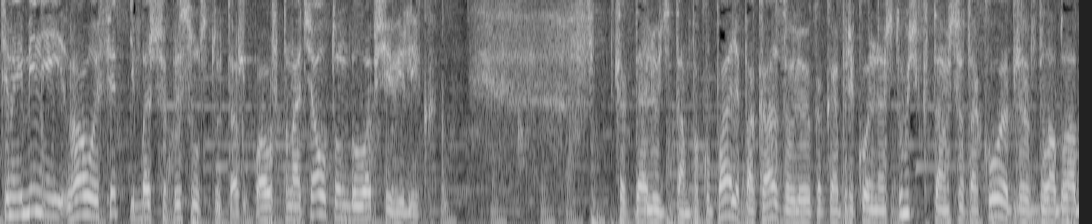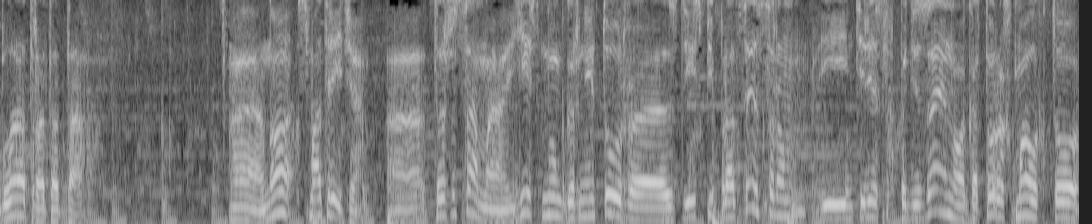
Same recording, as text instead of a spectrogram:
тем не менее, вау-эффект небольшой присутствует. А уж поначалу-то он был вообще велик когда люди там покупали, показывали, какая прикольная штучка, там все такое, бла-бла-бла, тра-та-та. А, но смотрите, а, то же самое. Есть много гарнитур э, с DSP-процессором и интересных по дизайну, о которых мало кто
